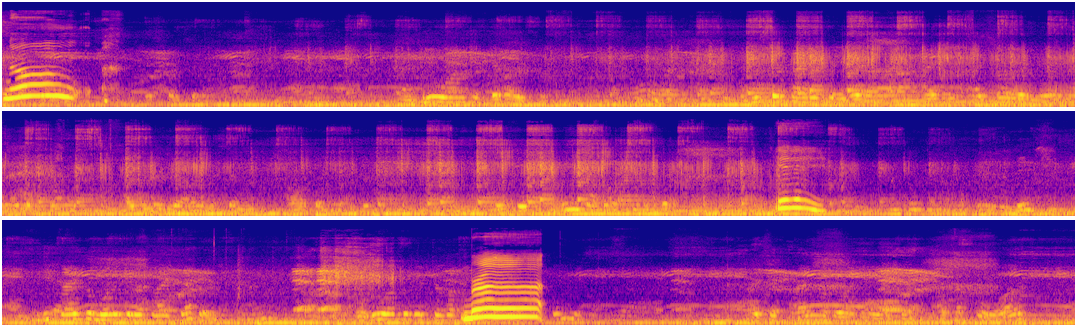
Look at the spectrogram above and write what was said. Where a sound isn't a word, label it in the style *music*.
No. I, saw your name and I just wanted, I believe you are innocent or something. He should think about it. Yay. He, he tried to manipulate like that. So he want to be favored Bruh. I said, I am not working like that. I have to work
